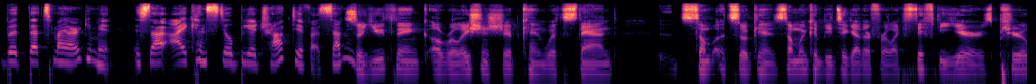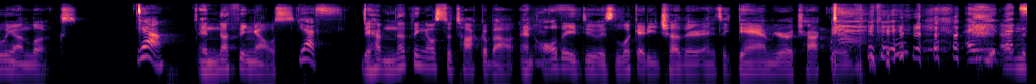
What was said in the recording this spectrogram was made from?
but that's my argument. Is that I can still be attractive at 70. so you think a relationship can withstand some so can someone can be together for like 50 years purely on looks yeah. and nothing else. Yes. They have nothing else to talk about, and all they do is look at each other and say, "Damn, you're attractive." I mean, and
